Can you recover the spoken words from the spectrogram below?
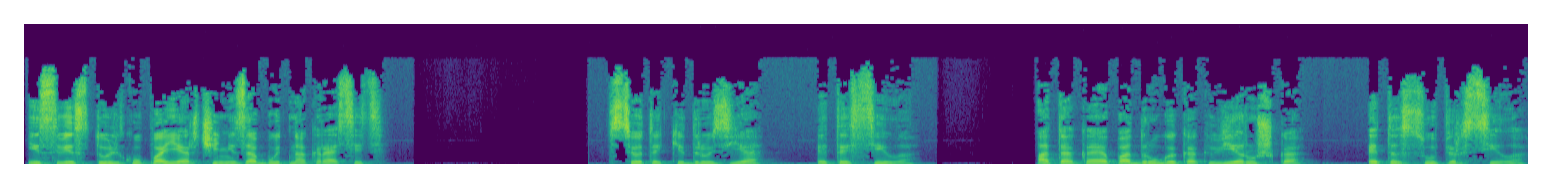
И свистульку поярче не забудь накрасить. Все-таки друзья — это сила. А такая подруга, как Верушка, — это суперсила.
